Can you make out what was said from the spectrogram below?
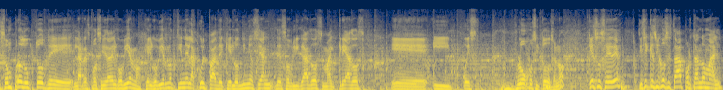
son producto de la responsabilidad del gobierno, que el gobierno tiene la culpa de que los niños sean desobligados, malcriados eh, y pues flojos y todo eso, ¿no? ¿Qué sucede? Dice que su hijo se estaba portando mal.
